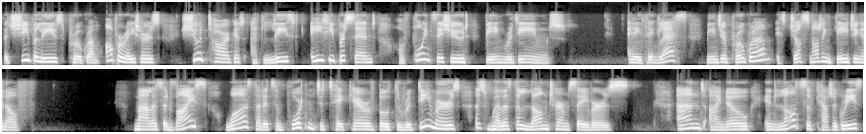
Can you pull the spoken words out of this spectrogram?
that she believes program operators should target at least 80% of points issued being redeemed. Anything less means your program is just not engaging enough. Mala's advice was that it's important to take care of both the redeemers as well as the long term savers. And I know in lots of categories,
